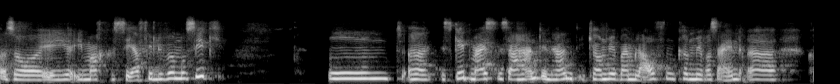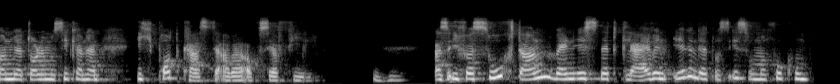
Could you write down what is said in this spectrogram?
Also ich, ich mache sehr viel über Musik. Und äh, es geht meistens auch Hand in Hand. Ich kann mir beim Laufen, kann mir was ein, äh, kann mir tolle Musik anhören. Ich podcaste aber auch sehr viel. Mhm. Also ich versuche dann, wenn es nicht gleich, wenn irgendetwas ist, wo man vorkommt,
